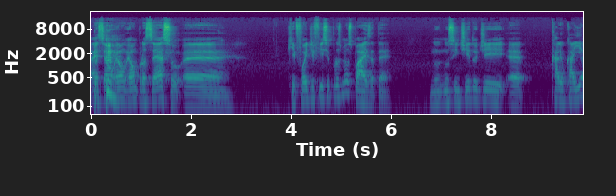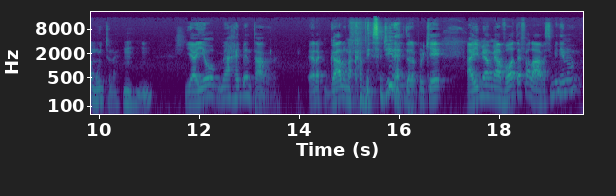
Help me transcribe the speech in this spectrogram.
Cara, esse é um, é um, é um processo é, que foi difícil para os meus pais até. No, no sentido de. é, cara, eu caía muito, né? Uhum. E aí eu me arrebentava. Era galo na cabeça direto, era porque aí minha, minha avó até falava: esse menino.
